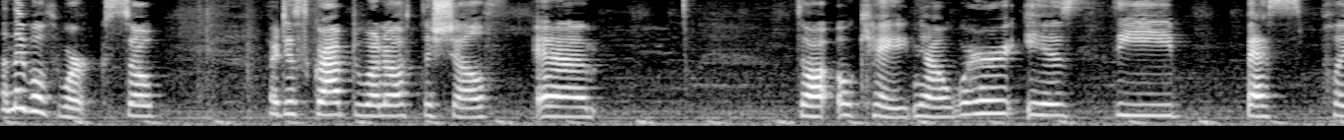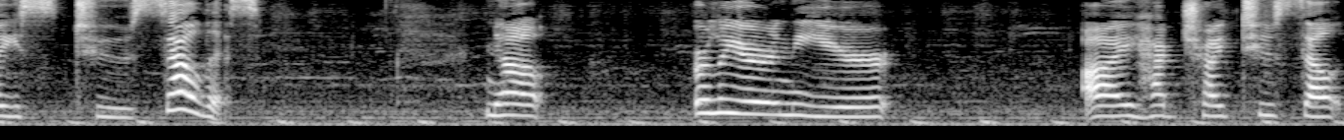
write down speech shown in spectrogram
and they both work. So I just grabbed one off the shelf and thought, okay, now where is the best place to sell this? Now, earlier in the year, I had tried to sell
